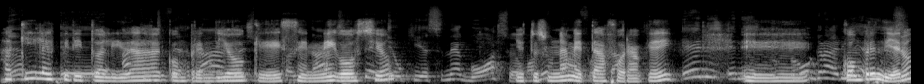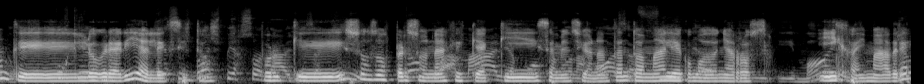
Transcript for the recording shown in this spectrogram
Aquí la espiritualidad comprendió que ese negocio, y esto es una metáfora, ¿ok? Eh, comprendieron que lograría el éxito, porque esos dos personajes que aquí se mencionan, tanto Amalia como Doña Rosa, hija y madre,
